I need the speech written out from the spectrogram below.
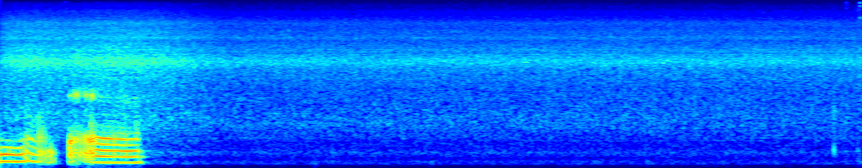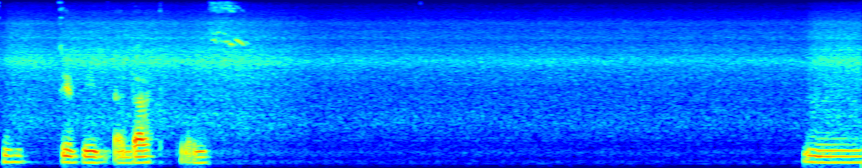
Uh, to be a dark place. Hmm.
